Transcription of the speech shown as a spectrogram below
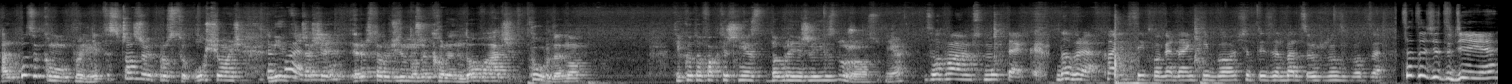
Ale po co komu płynnie? To jest czas, żeby po prostu usiąść, w Dokładnie. międzyczasie reszta rodziny może kolędować. Kurde, no. Tylko to faktycznie jest dobre, jeżeli jest dużo osób, nie? Złapałam smutek. Dobra, koniec tej pogadanki, bo się tutaj za bardzo już rozwodzę. Co to się tu dzieje?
